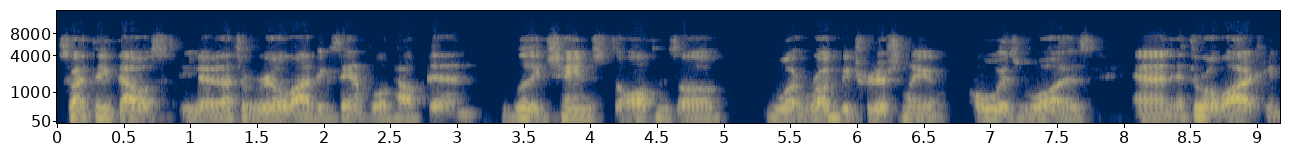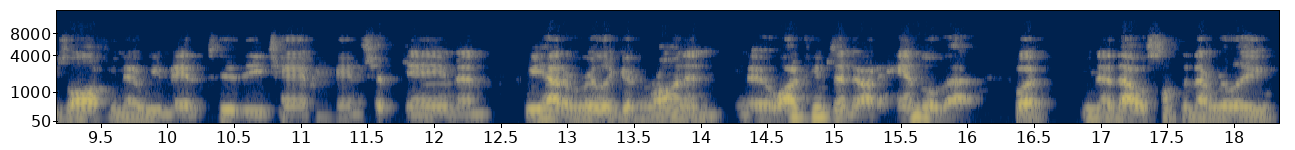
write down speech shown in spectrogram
so i think that was you know that's a real live example of how ben really changed the offense of what rugby traditionally always was. And it threw a lot of teams off. You know, we made it to the championship game and we had a really good run. And, you know, a lot of teams didn't know how to handle that. But, you know, that was something that really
